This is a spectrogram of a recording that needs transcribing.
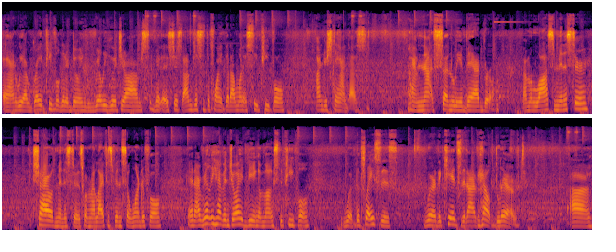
And we have great people that are doing really good jobs. But it's just, I'm just at the point that I want to see people understand us. I am not suddenly a bad girl. I'm a lost minister, child minister. It's where my life has been so wonderful. And I really have enjoyed being amongst the people, the places where the kids that I've helped lived. Uh,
